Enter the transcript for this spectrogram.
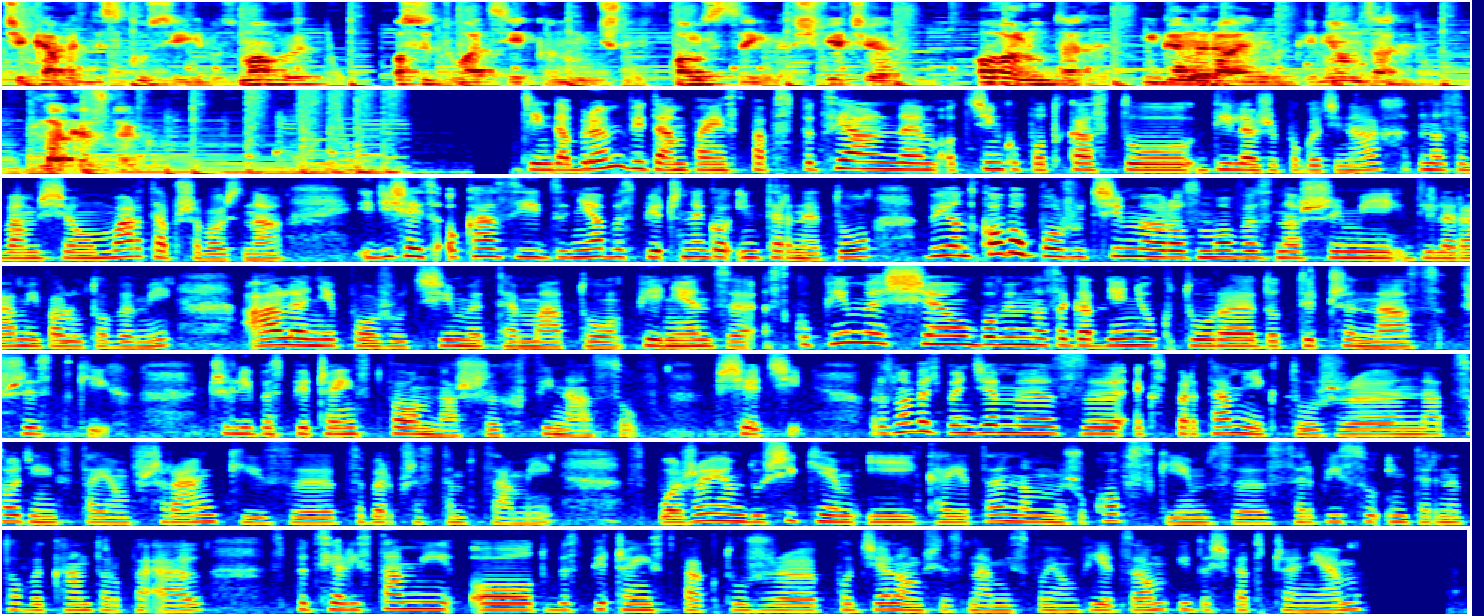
Ciekawe dyskusje i rozmowy o sytuacji ekonomicznej w Polsce i na świecie, o walutach i generalnie o pieniądzach dla każdego. Dzień dobry, witam Państwa w specjalnym odcinku podcastu Dealerzy po godzinach. Nazywam się Marta Przewoźna i dzisiaj z okazji Dnia Bezpiecznego Internetu wyjątkowo porzucimy rozmowę z naszymi dealerami walutowymi, ale nie porzucimy tematu pieniędzy. Skupimy się bowiem na zagadnieniu, które dotyczy nas wszystkich, czyli bezpieczeństwo naszych finansów w sieci. Rozmawiać będziemy z ekspertami, którzy na co dzień stają w szranki z cyberprzestępcami z Błażejem Dusikiem i Kajetanem Żukowskim z serwisu internetowy kantor.pl, specjalistami od bezpieczeństwa, którzy podzielą się z nami swoją wiedzą i doświadczeniem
